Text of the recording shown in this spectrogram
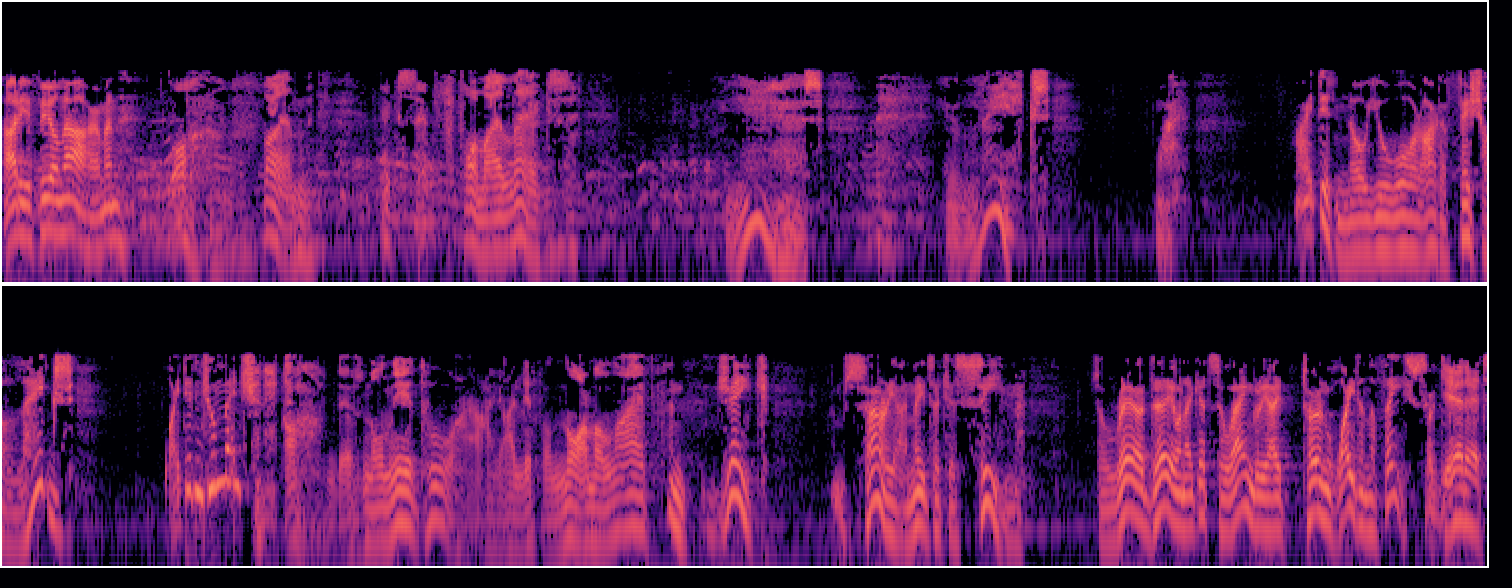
How do you feel now, Herman? Oh, fine. Except for my legs. Yes. Your legs. Why, I didn't know you wore artificial legs. Why didn't you mention it? Oh, there's no need to. I, I live a normal life. And Jake, I'm sorry I made such a scene. It's a rare day when I get so angry I turn white in the face. Forget it.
